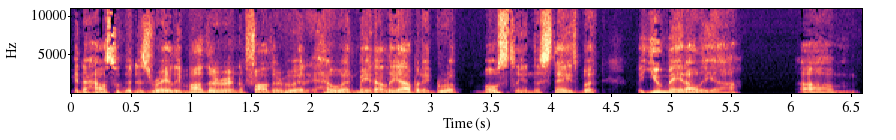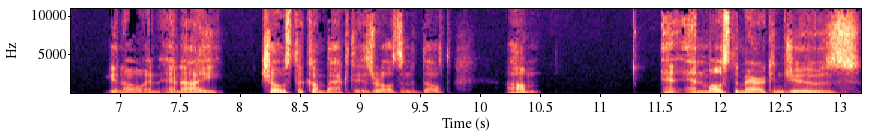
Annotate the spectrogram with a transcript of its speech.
in a house with an Israeli mother and a father who had who had made Aliyah, but I grew up mostly in the states. But but you made Aliyah, um, you know, and and I chose to come back to Israel as an adult. Um, and, and most American Jews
